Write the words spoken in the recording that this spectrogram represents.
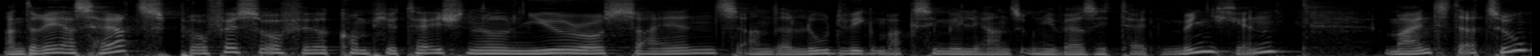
Andreas Herz, Professor für Computational Neuroscience an der Ludwig-Maximilians-Universität München, meint dazu,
